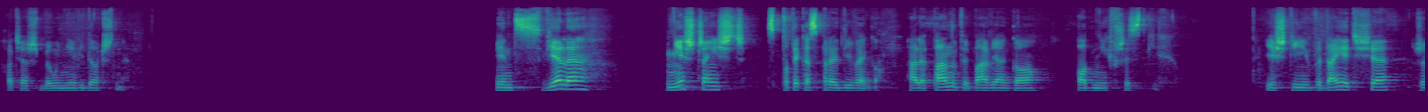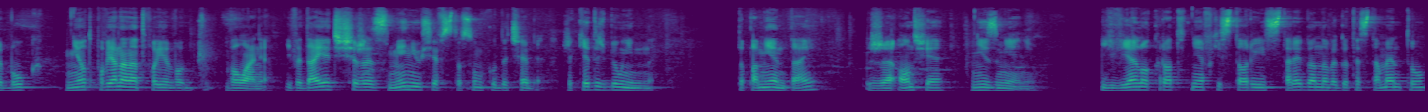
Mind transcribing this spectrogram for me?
chociaż był niewidoczny. Więc wiele nieszczęść spotyka sprawiedliwego, ale Pan wybawia go od nich wszystkich. Jeśli wydaje ci się, że Bóg nie odpowiada na Twoje wo wołania i wydaje ci się, że zmienił się w stosunku do Ciebie, że kiedyś był inny, to pamiętaj, że On się nie zmienił. I wielokrotnie w historii Starego Nowego Testamentu,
